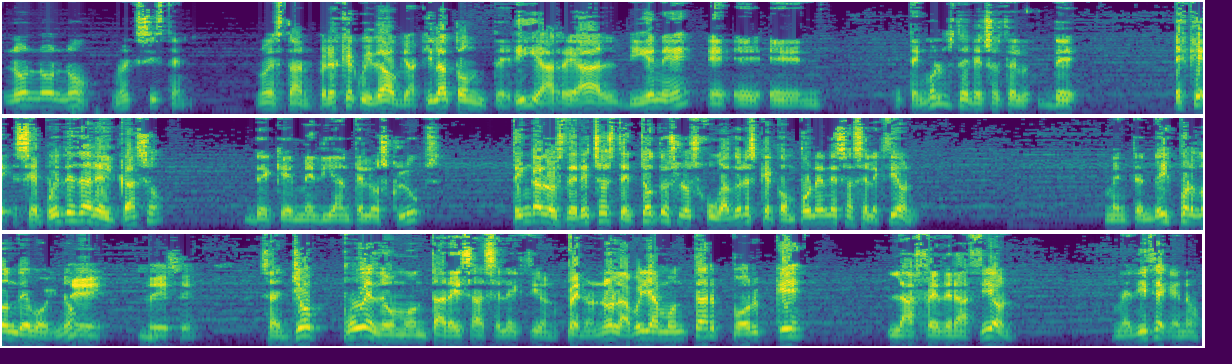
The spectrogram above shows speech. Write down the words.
no, no, no, no existen. No están. Pero es que cuidado, que aquí la tontería real viene eh, eh, en... que tengo los derechos de, de... Es que se puede dar el caso de que mediante los clubs tenga los derechos de todos los jugadores que componen esa selección. ¿Me entendéis por dónde voy, no? Sí, sí, sí. O sea, yo puedo montar esa selección, pero no la voy a montar porque la federación me dice que no.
